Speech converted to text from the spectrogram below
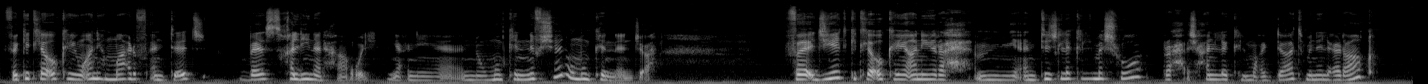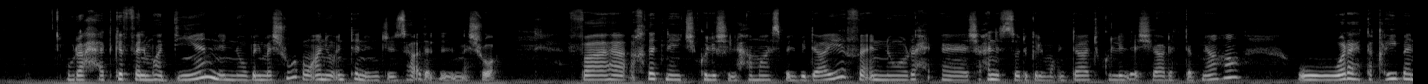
فقلت له okay واني ما أعرف أنتج. بس خلينا نحاول. يعني إنه ممكن نفشل وممكن ننجح. فجيت قلت له okay أني راح أنتج لك المشروع راح أشحن لك المعدات من العراق وراح أتكفل ماديا إنه بالمشروع وأنا وأنت ننجز هذا المشروع. فأخذتنا هيك كلش الحماس بالبداية فإنه رح آه، شحنت صدق المعدات وكل الأشياء رتبناها وورا تقريبا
